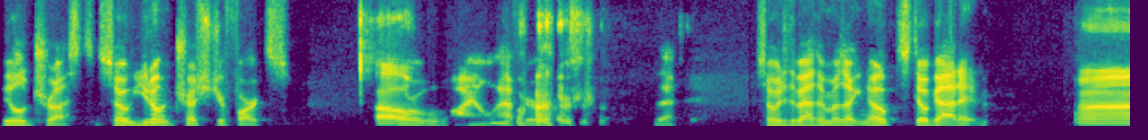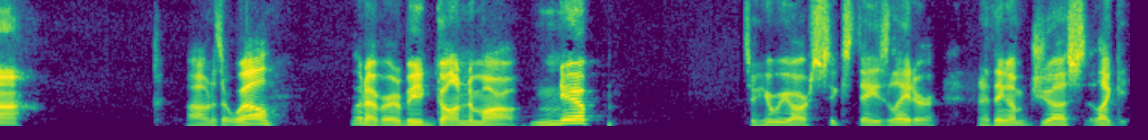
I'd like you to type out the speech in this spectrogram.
Build trust. So you don't trust your farts for Oh. a while after. That. So I went to the bathroom. I was like, nope, still got it. uh, Um, and I was like, well, whatever. It'll be gone tomorrow. Nope. So here we are six days later. And I think I'm just like,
